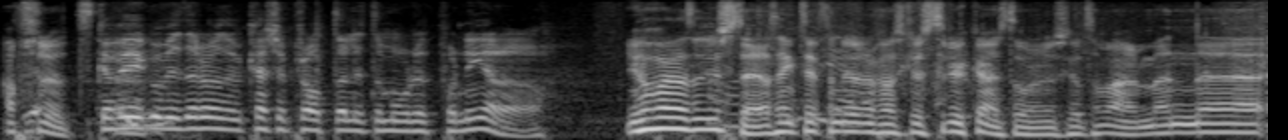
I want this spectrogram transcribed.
Absolut. Ska vi gå vidare och kanske prata lite om ordet ponera då? Ja, just det. Jag tänkte fundera på om jag skulle stryka den storyn du ska ta med men... Eh...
